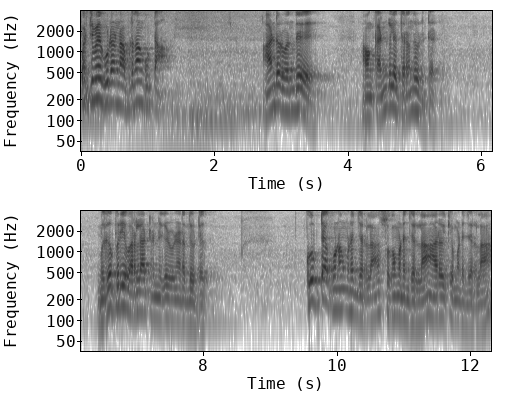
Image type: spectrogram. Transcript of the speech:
பத்துமே கூட நான் அப்படி தான் கூப்பிட்டான். ஆண்டவர் வந்து அவன் கண்களை திறந்து விட்டுட்டார். மிகப்பெரிய வரலாற்று நிகழ்வு நடந்து விட்டது. கூப்பிட்டா குணமடைஞ்சிடலாம் சுகமடைஞ்சிடலாம் ஆரோக்கியம் அடைஞ்சிடலாம்.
